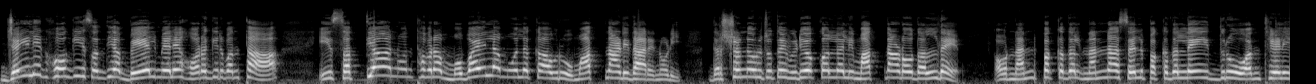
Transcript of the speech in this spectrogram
ಜೈಲಿಗೆ ಹೋಗಿ ಸದ್ಯ ಬೇಲ್ ಮೇಲೆ ಹೊರಗಿರುವಂತ ಈ ಸತ್ಯ ಅನ್ನುವಂಥವರ ಮೊಬೈಲ್ ಮೂಲಕ ಅವರು ಮಾತನಾಡಿದ್ದಾರೆ ನೋಡಿ. ದರ್ಶನ್ ಅವ್ರ ಜೊತೆ ವಿಡಿಯೋ ಕಾಲ್ನಲ್ಲಿ ಮಾತನಾಡೋದಲ್ಲದೆ ಅವ್ರು ನನ್ನ ಪಕ್ಕದಲ್ಲಿ ನನ್ನ ಸೆಲ್ ಪಕ್ಕದಲ್ಲೇ ಇದ್ರು ಅಂತ ಹೇಳಿ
